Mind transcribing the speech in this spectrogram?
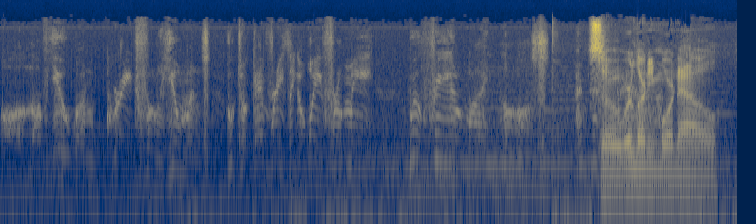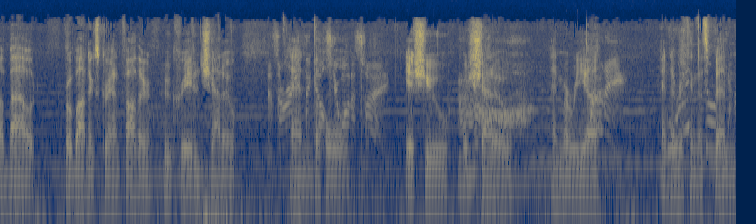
All of you ungrateful humans who took everything away from me will feel my loss. So we're learning more now about Robotnik's grandfather, who created Shadow, and the whole issue with Shadow and Maria, and everything that's been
